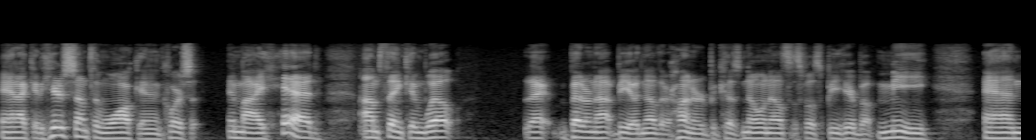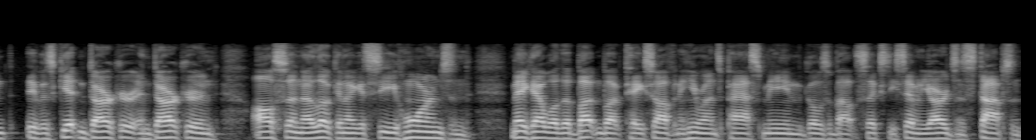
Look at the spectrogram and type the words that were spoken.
and I could hear something walking. And of course, in my head, I'm thinking, well, that better not be another hunter because no one else is supposed to be here but me. And it was getting darker and darker, and all of a sudden I look and I can see horns and make out well the button buck takes off and he runs past me and goes about 60 70 yards and stops and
